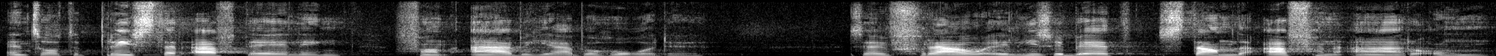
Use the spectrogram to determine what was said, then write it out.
en tot de priesterafdeling van Abia behoorde. Zijn vrouw Elisabeth stamde af van Aaron.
